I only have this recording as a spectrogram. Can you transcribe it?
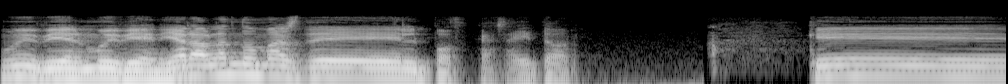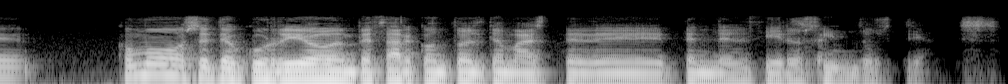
Muy bien, muy bien. Y ahora hablando más del podcast, Aitor. ¿Qué... ¿Cómo se te ocurrió empezar con todo el tema este de tendencieros Sí. industriales?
